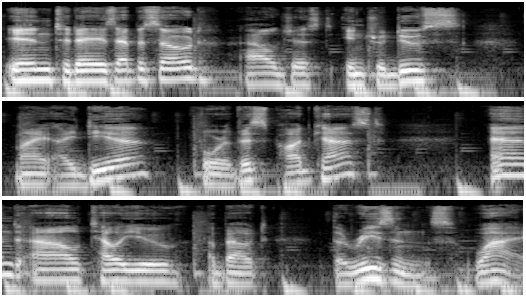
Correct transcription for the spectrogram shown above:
In today's episode, I'll just introduce my idea for this podcast and I'll tell you about the reasons why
